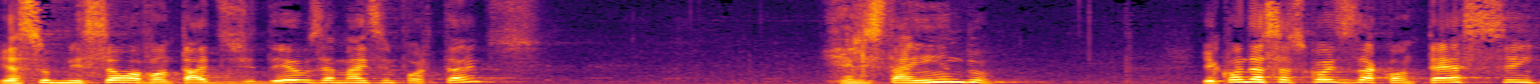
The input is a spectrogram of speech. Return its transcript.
E a submissão à vontade de Deus é mais importante. E ele está indo. E quando essas coisas acontecem,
